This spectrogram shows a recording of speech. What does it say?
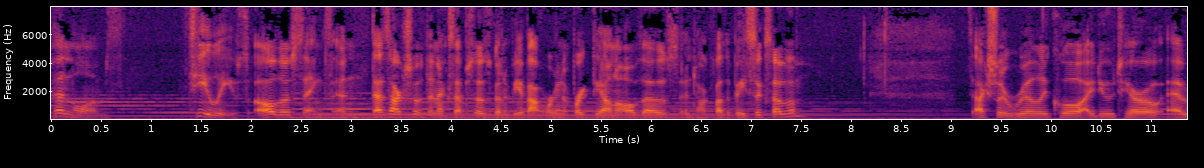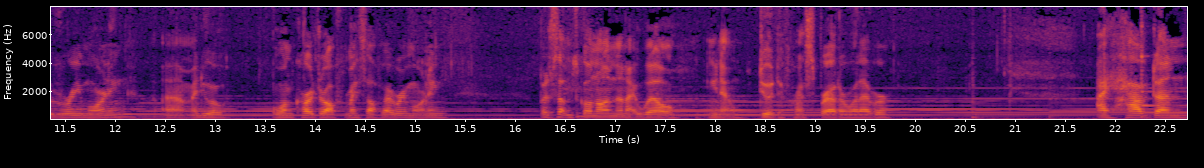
pendulums, tea leaves, all those things. And that's actually what the next episode is going to be about. We're going to break down all of those and talk about the basics of them. It's actually really cool. I do tarot every morning. Um, I do a one card draw for myself every morning. But if something's going on, then I will, you know, do a different spread or whatever. I have done,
